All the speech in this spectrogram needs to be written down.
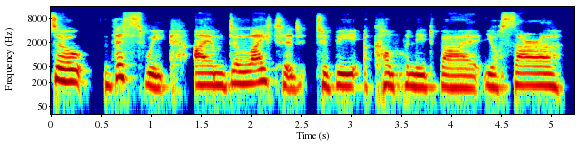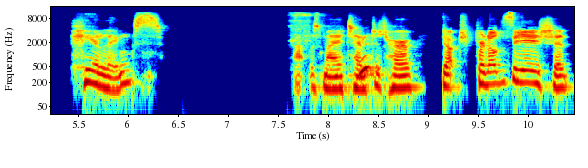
So this week, I am delighted to be accompanied by Yosara Heerlings. That was my attempt at her Dutch pronunciation,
